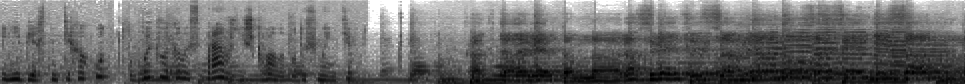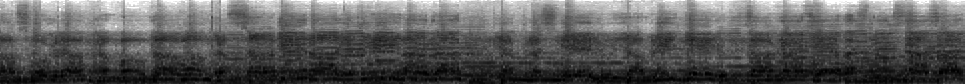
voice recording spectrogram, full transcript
і «Небесний тихоход», викликали справжній шквал аплодисментів. Когда летом на рассвете заглянул в соседний сад, Там смуглянка, молдаванка собирает виноград. Я краснею, я бледнею, захотелось вдруг сказать,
